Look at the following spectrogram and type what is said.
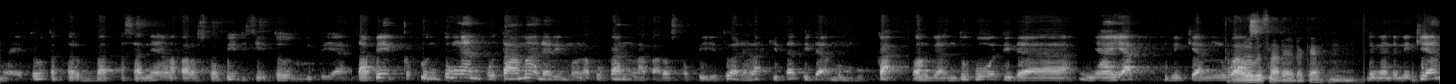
nah itu keterbatasannya laparoskopi di situ gitu ya. Tapi keuntungan utama dari melakukan laparoskopi itu adalah kita tidak membuka organ tubuh tidak nyayat demikian luas Terlalu besar gitu. ya dok ya? Hmm. Dengan demikian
